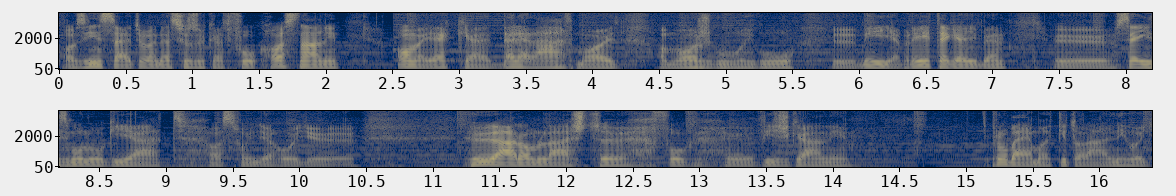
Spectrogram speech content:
az Insight olyan eszközöket fog használni, amelyekkel belelát majd a marsgolygó mélyebb rétegeiben, ö, szeizmológiát, azt mondja, hogy hőáramlást fog vizsgálni, próbálja majd kitalálni, hogy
